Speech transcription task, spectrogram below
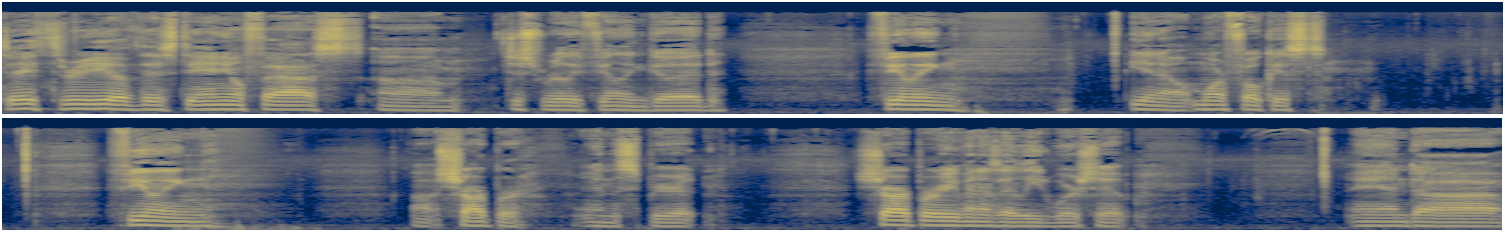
Day three of this Daniel fast. Um, just really feeling good. Feeling, you know, more focused. Feeling uh, sharper in the spirit. Sharper even as I lead worship. And uh,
